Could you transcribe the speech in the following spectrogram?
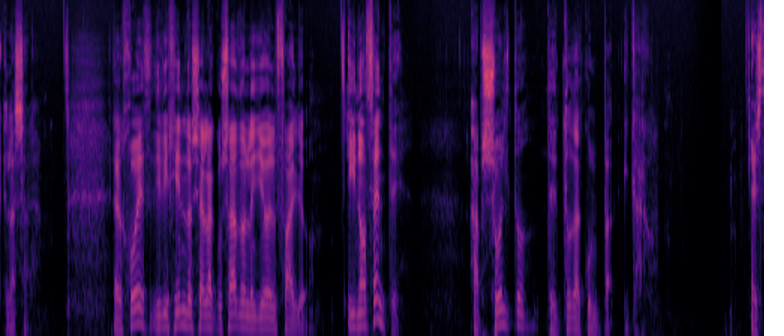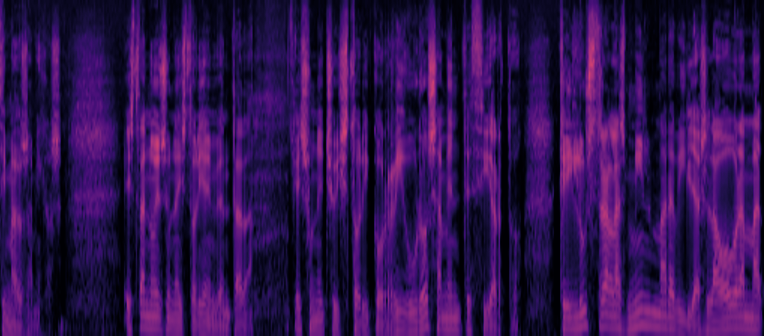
en la sala. El juez, dirigiéndose al acusado, leyó el fallo. Inocente, absuelto de toda culpa y cargo. Estimados amigos, esta no es una historia inventada, es un hecho histórico rigurosamente cierto, que ilustra las mil maravillas, la obra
